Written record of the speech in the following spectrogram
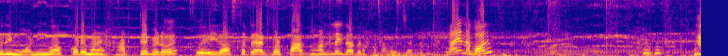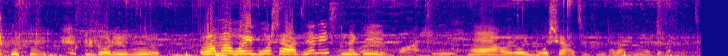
যদি মর্নিং ওয়াক করে মানে হাঁটতে বেরোয়, তো এই রাস্তাটা একবার পাক মারলেই তাদের হাঁটা হয়ে যাবে। তাই না বল? গরুর গু। ও আমার ওই বসে আছে জানিস নাকি? হ্যাঁ ওই ওই বসে আছে ওখানটা দেখো দেখাচ্ছে।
